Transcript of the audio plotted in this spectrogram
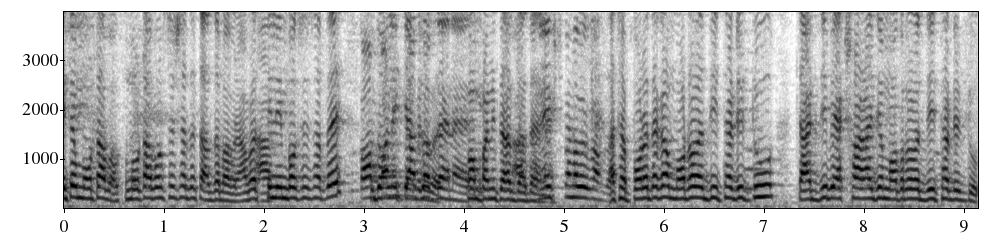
এটা মোটা বক্স মোটা বক্সের সাথে চার্জার পাবেন। আমরা সিলিং বক্সের সাথে কোম্পানি চার্জার দেয় আমরা আচ্ছা পরে দেখা মোটরলা জি থার্টি টু চার জিবি একশো আড়াই GB Motorola G thirty two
